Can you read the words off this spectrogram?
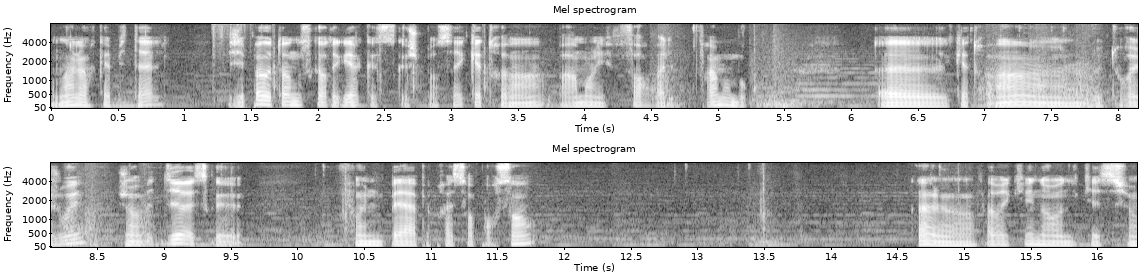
On a leur capitale. J'ai pas autant de score de guerre que ce que je pensais. 81. Apparemment les forts valent vraiment beaucoup. 80. Euh, le tour est joué. J'ai envie de dire, est-ce que faut une paix à peu près 100% Alors, fabriquer une revendication.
